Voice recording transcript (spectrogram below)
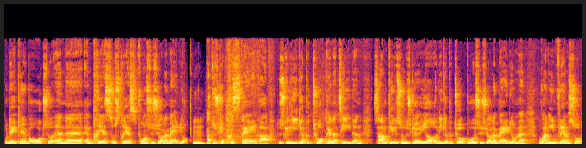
Och det kan ju vara också en, eh, en press och stress från sociala medier. Att du ska prestera, du ska ligga på topp hela tiden. Samtidigt som du ska göra, ligga på topp på sociala medier med att vara en influencer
